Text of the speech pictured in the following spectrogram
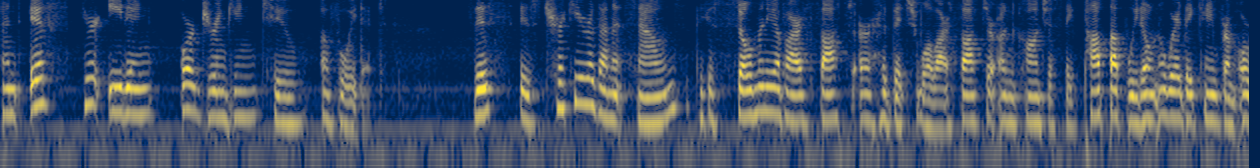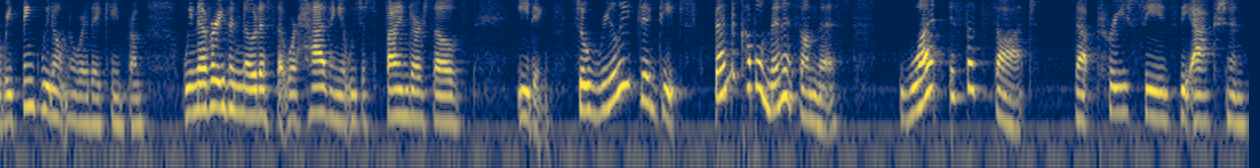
and if you're eating or drinking to avoid it. This is trickier than it sounds because so many of our thoughts are habitual. Our thoughts are unconscious. They pop up. We don't know where they came from, or we think we don't know where they came from. We never even notice that we're having it. We just find ourselves eating. So, really dig deep. Spend a couple minutes on this. What is the thought that precedes the action?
